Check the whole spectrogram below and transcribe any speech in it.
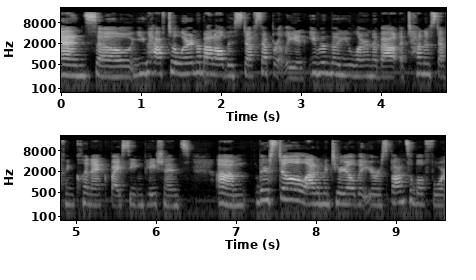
And so you have to learn about all this stuff separately. And even though you learn about a ton of stuff in clinic by seeing patients, um, there's still a lot of material that you're responsible for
